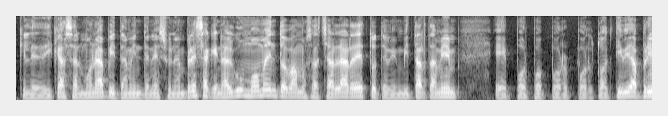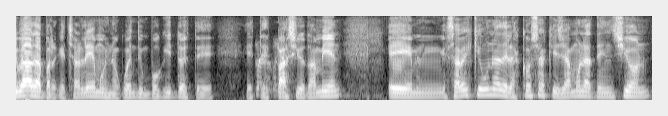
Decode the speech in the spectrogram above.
que le dedicas al Monapi, también tenés una empresa que en algún momento vamos a charlar de esto, te voy a invitar también eh, por, por, por, tu actividad privada para que charlemos y nos cuente un poquito este, este espacio también. Eh, sabes que una de las cosas que llamó la atención,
